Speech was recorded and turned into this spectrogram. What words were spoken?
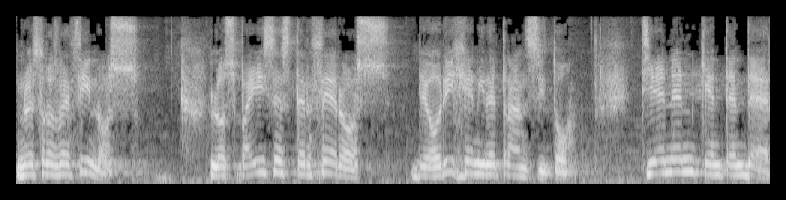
Nuestros vecinos, los países terceros de origen y de tránsito, tienen que entender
